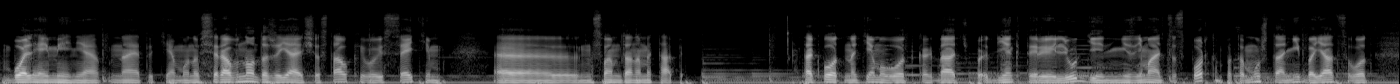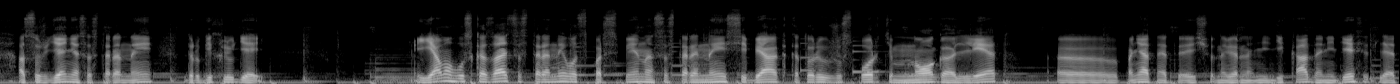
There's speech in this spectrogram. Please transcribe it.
более-менее на эту тему, но все равно даже я еще сталкиваюсь с этим э, на своем данном этапе. Так вот, на тему вот, когда типа, некоторые люди не занимаются спортом, потому что они боятся вот осуждения со стороны других людей – я могу сказать со стороны вот спортсмена, со стороны себя, который уже в спорте много лет, э, понятно, это еще, наверное, не декада, не 10 лет,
